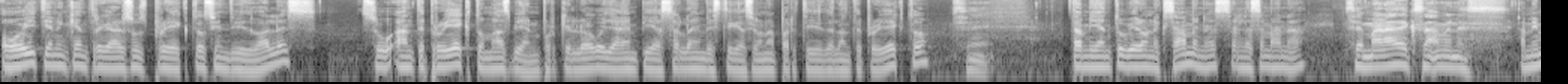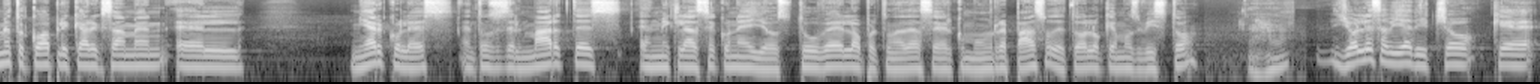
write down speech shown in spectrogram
Hoy tienen que entregar sus proyectos individuales, su anteproyecto más bien, porque luego ya empieza la investigación a partir del anteproyecto. Sí. También tuvieron exámenes en la semana. Semana de exámenes. A mí me tocó aplicar examen el miércoles, entonces el martes en mi clase con ellos tuve la oportunidad de hacer como un repaso de todo lo que hemos visto. Ajá. Yo les había dicho que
